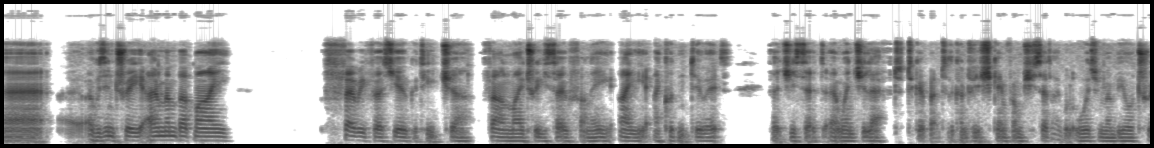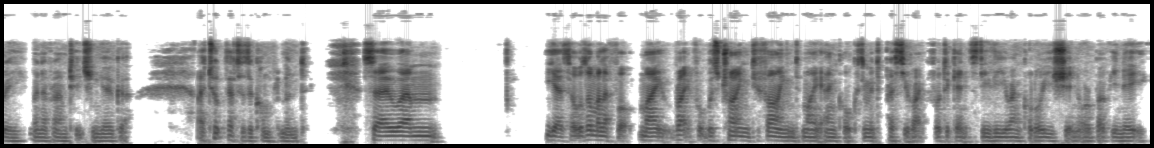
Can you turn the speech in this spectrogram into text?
Uh, I was in tree. I remember my very first yoga teacher found my tree so funny I, I couldn't do it that she said uh, when she left to go back to the country she came from she said I will always remember your tree whenever I'm teaching yoga. I took that as a compliment. So um, yes I was on my left foot. My right foot was trying to find my ankle because you meant to press your right foot against either your ankle or your shin or above your knee.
